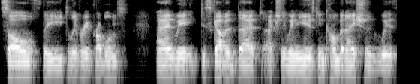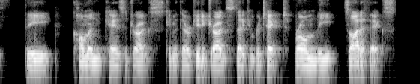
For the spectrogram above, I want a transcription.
solved the delivery problems, and we discovered that actually when used in combination with the common cancer drugs, chemotherapeutic drugs, that it can protect from the side effects,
